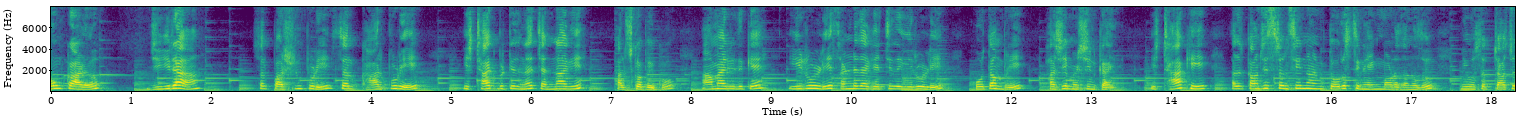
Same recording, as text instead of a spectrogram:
ಓಂಕಾಳು, ಜೀರಾ, ಸ್ವಲ್ಪ ಅರ್ಶಿಣ ಪುಡಿ, ಸ್ವಲ್ಪ ಖಾರ ಪುಡಿ, ಇಷ್ಟು ಹಾಕಿಬಿಟ್ಟಿದ್ದನ್ನು ಚೆನ್ನಾಗಿ ಕಲಿಸ್ಕೋಬೇಕು. ಆಮೇಲೆ ಇದಕ್ಕೆ ಈರುಳ್ಳಿ, ಸಣ್ಣದಾಗಿ ಹೆಚ್ಚಿದ ಈರುಳ್ಳಿ, ಕೊತ್ತಂಬರಿ ಹಸಿ ಮೆಣಸಿನ್ಕಾಯಿ ಇಷ್ಟು ಹಾಕಿ ಅದ್ರ ಕನ್ಸಿಸ್ಟೆನ್ಸಿ ನಾನು ತೋರಿಸ್ತೀನಿ ಹೆಂಗೆ ಮಾಡೋದು ಅನ್ನೋದು. ನೀವು ಸ್ವಲ್ಪ ಚಾಚು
